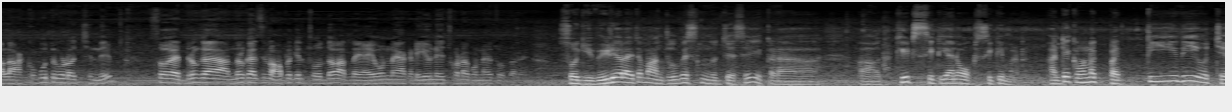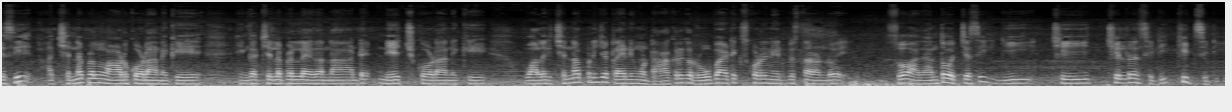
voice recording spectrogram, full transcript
వాళ్ళ అక్క కూతురు కూడా వచ్చింది. సో ఇద్దరు అందరూ కలిసి లోపలికి వెళ్ళి చూద్దాం. అసలు ఏమి ఉన్నాయి? అక్కడ ఏమి నేర్చుకోవడానికి ఉన్నాయో చూద్దాం. సో ఈ వీడియోలో అయితే మనం చూపిస్తుంది వచ్చేసి ఇక్కడ కిడ్స్ సిటీ అని ఒక సిటీ మాట. అంటే ఇక్కడ ఉన్న ప్రతిదీ వచ్చేసి ఆ చిన్నపిల్లలను ఆడుకోవడానికి ఇంకా చిన్నపిల్లలు ఏదన్నా అంటే నేర్చుకోవడానికి వాళ్ళకి చిన్నప్పటి నుంచి ట్రైనింగ్ ఉంటుంది. ఆఖరికి రోబాటిక్స్ కూడా నేర్పిస్తారండో. సో అదంతా వచ్చేసి ఈ చి చిల్డ్రన్ సిటీ కిడ్ సిటీ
